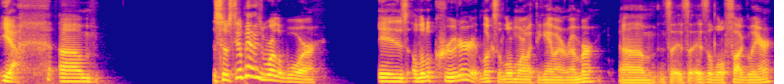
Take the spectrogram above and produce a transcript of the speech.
Yeah. Um, so Steel Panthers World at War is a little cruder. It looks a little more like the game I remember. Um, it's, it's, it's a little fugglier.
